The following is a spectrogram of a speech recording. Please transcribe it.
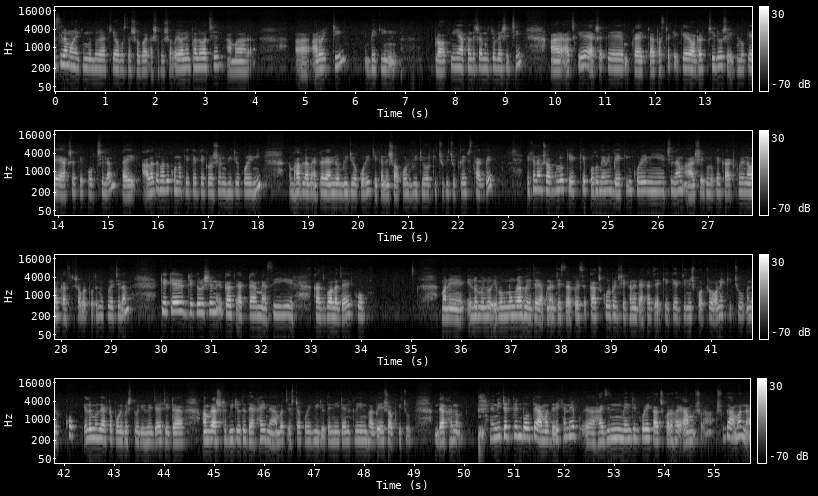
আসসালামু আলাইকুম বন্ধুরা, কী অবস্থা সবার? আশা করি সবাই অনেক ভালো আছেন। আমার আরও একটি বেকিং ব্লগ নিয়ে আপনাদের সামনে চলে এসেছি। আর আজকে একসাথে প্রায় চার পাঁচটা কেকের অর্ডার ছিল সেইগুলোকে একসাথে করছিলাম। তাই আলাদাভাবে কোনো কেকের ডেকোরেশন ভিডিও করিনি। ভাবলাম একটা র্যান্ডম ভিডিও করি, যেখানে সকল ভিডিওর কিছু কিছু ক্লিপস থাকবে। এখানে আমি সবগুলো কেককে প্রথমে আমি বেকিং করে নিয়েছিলাম, আর সেগুলোকে কাট করে নেওয়ার কাজটা সবার প্রথমে করেছিলাম। কেকের ডেকোরেশনের কাজ একটা ম্যাসি কাজ বলা যায়। খুব মানে এলোমেলো এবং নোংরা হয়ে যায়। আপনারা যে সারপ্রাইজের কাজ করবেন, সেখানে দেখা যায় কেকের জিনিসপত্র অনেক কিছু মানে খুব এলোমেলো একটা পরিবেশ তৈরি হয়ে যায়, যেটা আমরা আসলে ভিডিওতে দেখাই না। আমরা চেষ্টা করি ভিডিওতে নিট অ্যান্ড ক্লিনভাবে সব কিছু দেখানো নিট অ্যান্ড ক্লিন বলতে আমাদের এখানে হাইজিন মেনটেন করেই কাজ করা হয়। শুধু আমার না,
